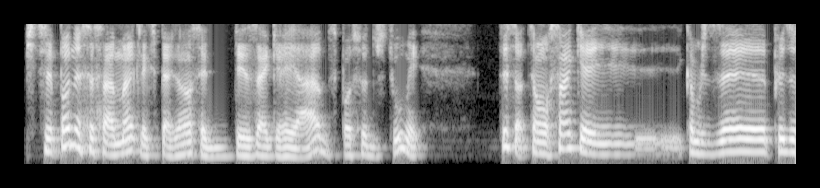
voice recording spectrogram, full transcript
Puis c'est pas nécessairement que l'expérience est désagréable, c'est pas ça du tout, mais c'est ça. On sent que, comme je disais, plus de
